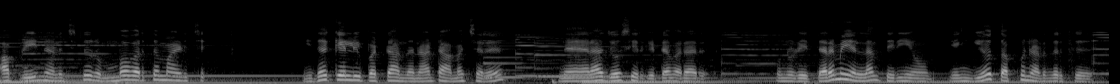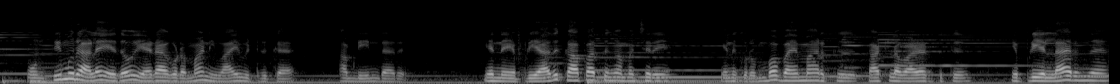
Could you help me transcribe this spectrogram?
அப்படின்னு நினச்சிட்டு ரொம்ப வருத்தமாயிடுச்சு. இதை கேள்விப்பட்ட அந்த நாட்டு அமைச்சர் நேராக ஜோசியர்கிட்ட வராரு. உன்னுடைய திறமையெல்லாம் தெரியும். எங்கேயோ தப்பு நடந்திருக்கு. உன் திமுறால் ஏதோ ஏடாகுடமாக நீ வாய் விட்டுருக்க அப்படின்றாரு. என்னை எப்படியாவது காப்பாற்றுங்க அமைச்சரே. எனக்கு ரொம்ப பயமாக இருக்குது காட்டில் வாழறதுக்கு. எப்படியெல்லாம் இருந்தேன்?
